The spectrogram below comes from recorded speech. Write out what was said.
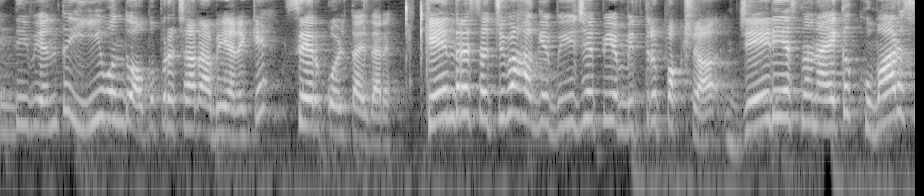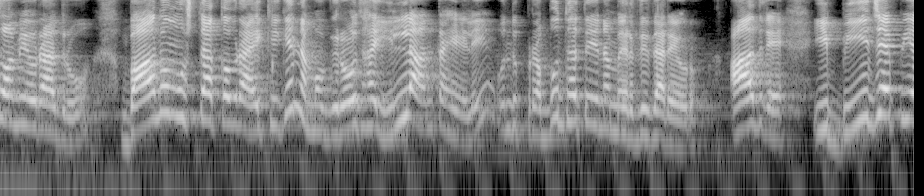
ಇದ್ದೀವಿ ಅಂತ ಈ ಒಂದು ಅಪಪ್ರಚಾರ ಅಭಿಯಾನಕ್ಕೆ ಸೇರ್ಕೊಳ್ತಾ ಇದ್ದಾರೆ. ಕೇಂದ್ರ ಸಚಿವ ಹಾಗೆ ಬಿಜೆಪಿಯ ಮಿತ್ರ ಪಕ್ಷ ಜೆಡಿಎಸ್ನ ನಾಯಕ ಕುಮಾರಸ್ವಾಮಿ ಅವರಾದರೂ ಬಾನು ಮುಷ್ತಾಕ್ ಅವರ ಆಯ್ಕೆಗೆ ನಮ್ಮ ವಿರೋಧ ಇಲ್ಲ ಅಂತ ಹೇಳಿ ಒಂದು ಪ್ರಬುದ್ಧತೆಯನ್ನು ಮೆರೆದಿದ್ದಾರೆ ಅವರು. ಆದರೆ ಈ ಬಿಜೆಪಿಯ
